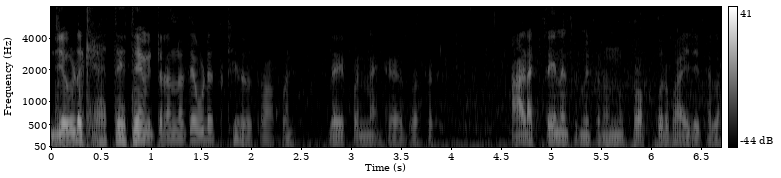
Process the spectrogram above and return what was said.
जेवढं खेळतंय ते मित्रांनो तेवढंच खेळतो आपण. लय पण नाही खेळत बसत. अडकतंय ना ते मित्रांनो प्रॉपर पाहिजे त्याला.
